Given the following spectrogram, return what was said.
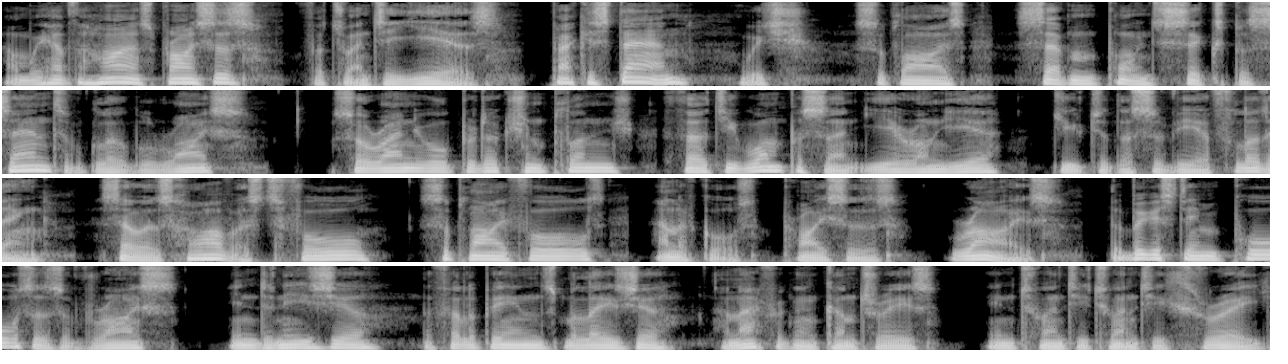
And we have the highest prices for 20 years. Pakistan, which supplies 7.6% of global rice, saw annual production plunge 31% year on year due to the severe flooding. So as harvests fall, supply falls, and of course prices rise. The biggest importers of rice, Indonesia, the Philippines, Malaysia, and African countries in 2023,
